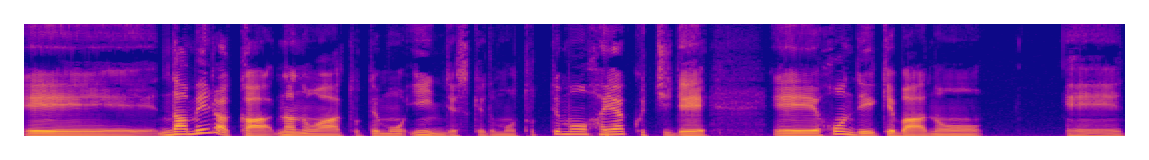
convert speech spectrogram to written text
えー、滑らかなのはとてもいいんですけども、とっても早口で、えー、本でいけば、あの、えー、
